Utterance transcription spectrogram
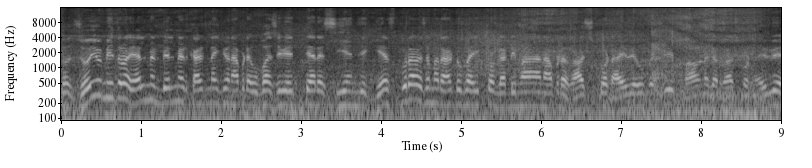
તો જોયું મિત્રો, હેલ્મેટ બેલમેટ કાઢી નાખ્યું અને આપણે ઊભા છીએ અત્યારે સીએનજી ગેસ પુરાવે છે અમારા આટુભાઈ ઇકો ગાડીમાં અને આપણે રાજકોટ હાઈવે ઉપર છીએ, ભાવનગર રાજકોટ હાઈવે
